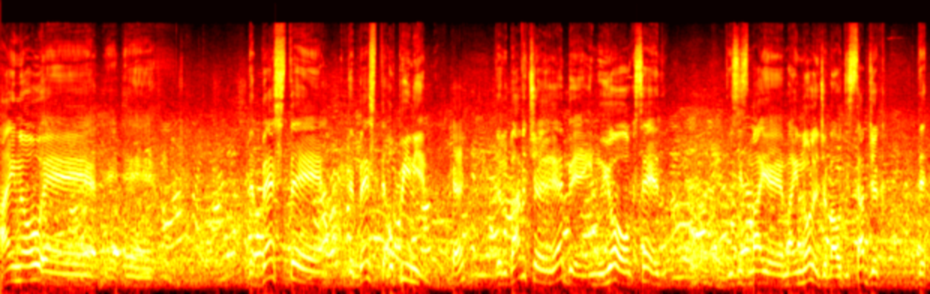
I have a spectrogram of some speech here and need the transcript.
I know uh, uh, the best the best opinion. Okay. The Lubavitcher Rebbe in New York said, this is my my knowledge about this subject, that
